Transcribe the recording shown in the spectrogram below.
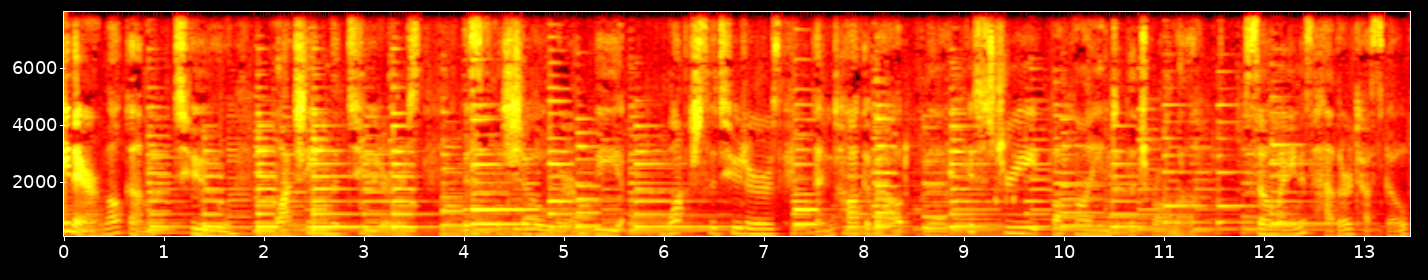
Hey there, welcome to Watching the Tudors. This is the show where we watch the Tudors and talk about the history behind the drama. So, my name is Heather Teysko,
